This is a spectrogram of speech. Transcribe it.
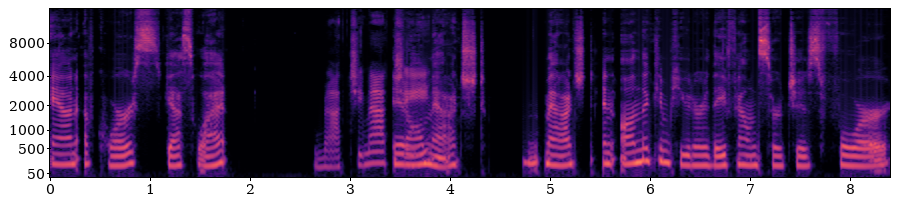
And of course, guess what? Matchy matchy. It all matched. Matched. And on the computer, they found searches for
